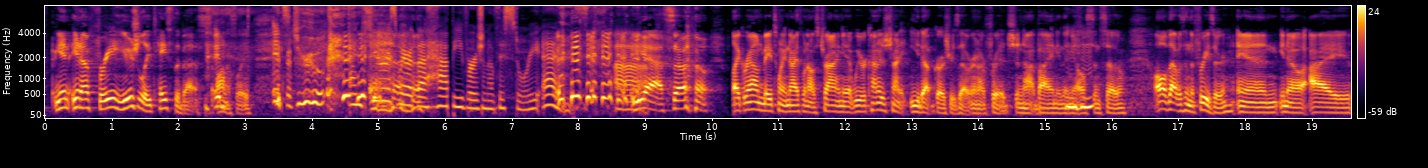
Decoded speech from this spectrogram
you, you, know, free usually tastes the best. It, honestly, it's true. and here's where the happy version of this story ends. Uh, yeah, so like around May 29th when I was trying it, we were kind of just trying to eat up groceries that were in our fridge and not buy anything mm-hmm. else. And so all of that was in the freezer. And, you know, I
